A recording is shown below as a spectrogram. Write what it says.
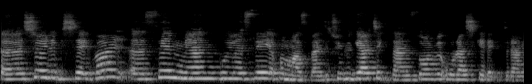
Ee, şöyle bir şey var. Ee, sevmeyen bu mesleği yapamaz bence. Çünkü gerçekten zor ve uğraş gerektiren,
